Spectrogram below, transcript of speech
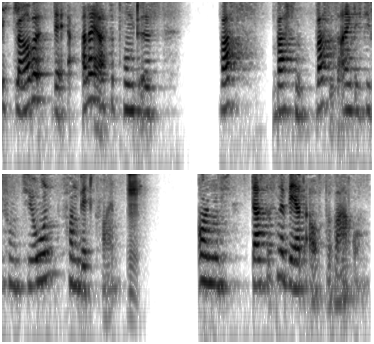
ich glaube, der allererste Punkt ist, was, was, was ist eigentlich die Funktion von Bitcoin? Mhm. Und das ist eine Wertaufbewahrung.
